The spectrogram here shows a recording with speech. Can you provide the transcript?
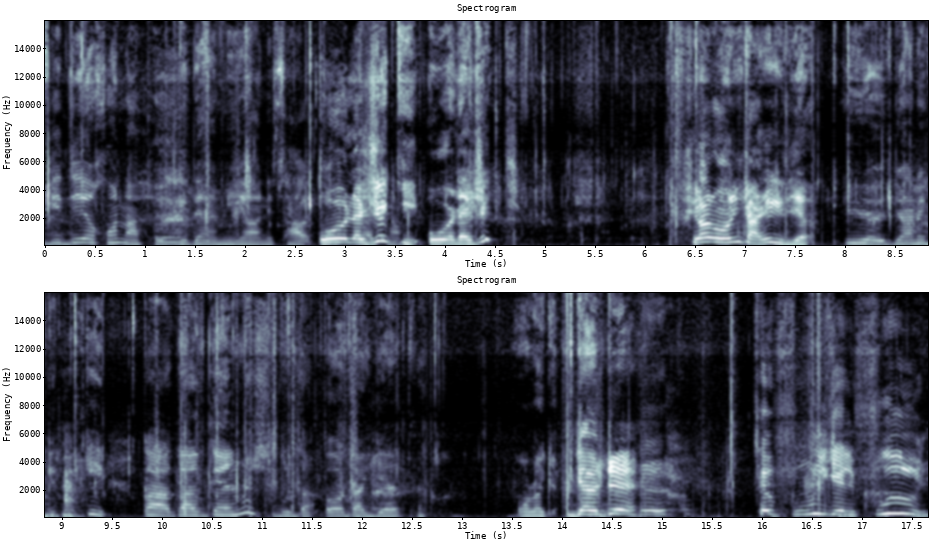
gidiyor o nasıl gidemiyor yani sağ O ölecek ki, o ölecek. Şu an onun tane gidiyor. Yani gitmiş ki gaz, gelmiş burada orada gelsin. Ona gel- geldi. Te full gel full.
